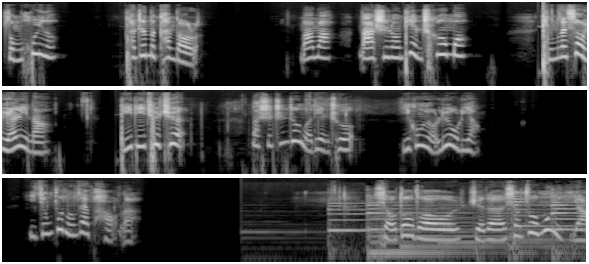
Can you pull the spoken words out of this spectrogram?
怎么会呢？他真的看到了。妈妈，那是辆电车吗？停在校园里呢。的的确确，那是真正的电车，一共有六辆，已经不能再跑了。小豆豆觉得像做梦一样，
